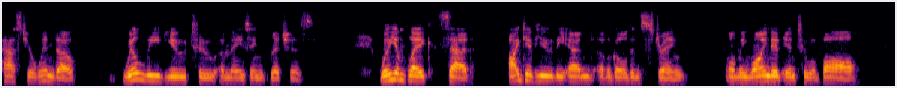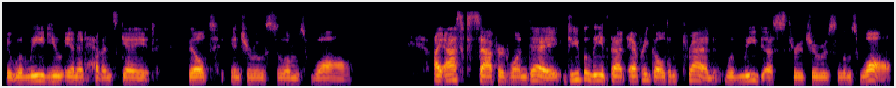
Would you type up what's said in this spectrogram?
past your window, will lead you to amazing riches. William Blake said, I give you the end of a golden string, only wind it into a ball. It will lead you in at heaven's gate, built in Jerusalem's wall. I asked Stafford one day, do you believe that every golden thread will lead us through Jerusalem's wall?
